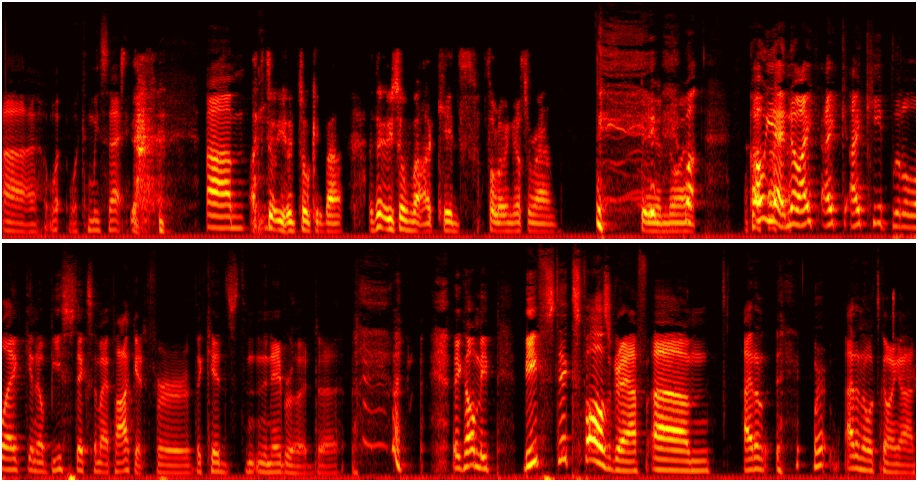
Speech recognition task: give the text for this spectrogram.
Uh, what what can we say? Um, I thought you were talking about. I thought you were talking about our kids following us around, being annoying. Well, oh yeah, no, I, I I keep little like you know beef sticks in my pocket for the kids in the neighborhood. Uh, they call me Beef Sticks Fallsgraph. Um, I don't where, I don't know what's going on.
